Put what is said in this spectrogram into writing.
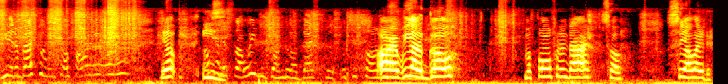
You hit a backflip with your phone? Yep, easy. Okay, so we just gonna do a backflip with your phone. All right, we gotta go. My phone finna die, so see y'all later.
